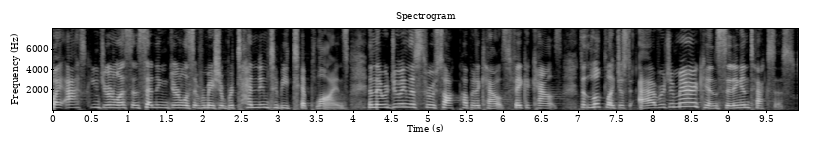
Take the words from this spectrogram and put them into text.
by asking journalists and sending journalists information pretending to be tip lines. And they were doing this through sock puppet accounts, fake accounts that looked like just average Americans sitting in Texas.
